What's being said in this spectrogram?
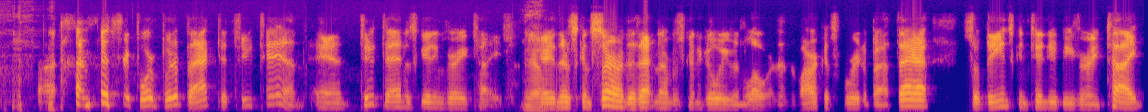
uh, this report put it back to 210, and 210 is getting very tight. Yeah. Okay, and there's concern that that number is going to go even lower. That the market's worried about that. So beans continue to be very tight.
